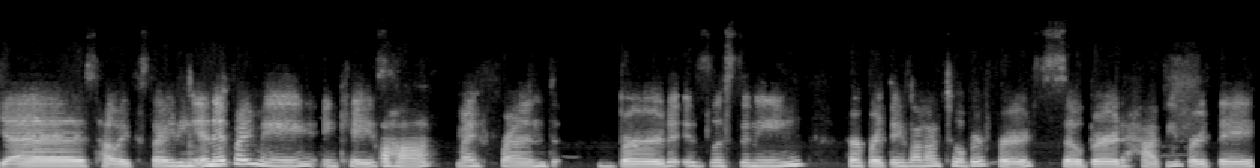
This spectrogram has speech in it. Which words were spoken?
Yes, how exciting. And if I may, in case Uh-huh. my friend Bird is listening. Her birthday's on October 1st. So, Bird, happy birthday.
